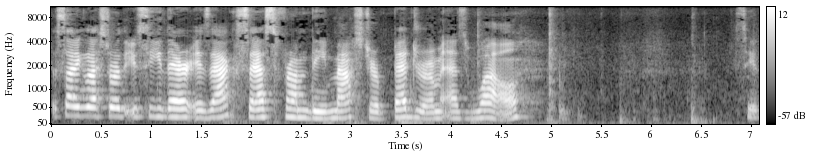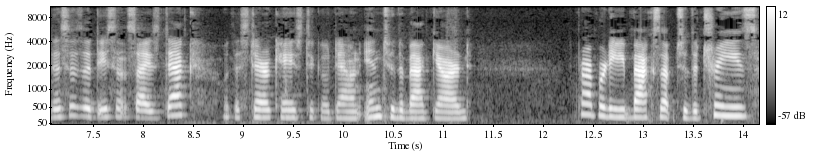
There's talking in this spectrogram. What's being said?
The sliding glass door that you see there is access from the master bedroom as well. See, this is a decent sized deck with a staircase to go down into the backyard. Property backs up to the trees.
